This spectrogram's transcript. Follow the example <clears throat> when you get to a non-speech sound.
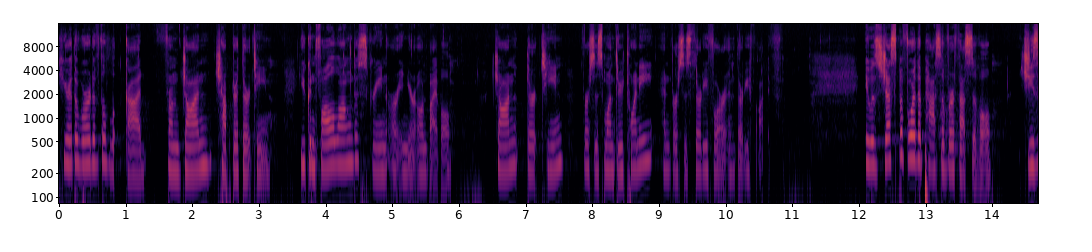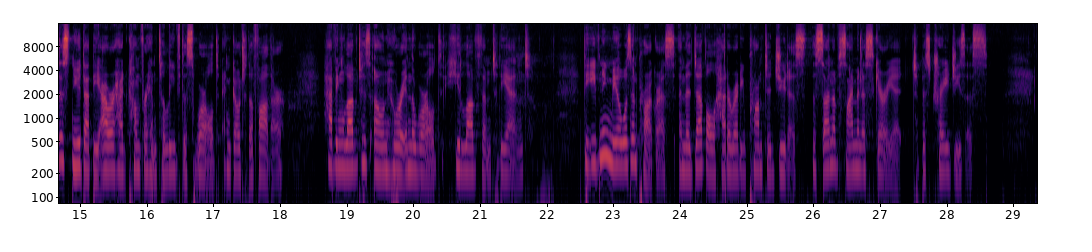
Hear the word of the God from John chapter 13. You can follow along the screen or in your own Bible. John 13, verses 1 through 20, and verses 34 and 35. It was just before the Passover festival. Jesus knew that the hour had come for him to leave this world and go to the Father. Having loved his own who were in the world, he loved them to the end. The evening meal was in progress, and the devil had already prompted Judas, the son of Simon Iscariot, to betray Jesus.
